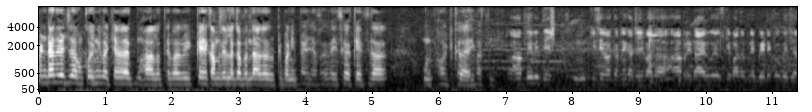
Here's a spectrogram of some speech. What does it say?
ਪਿੰਡਾਂ ਦੇ ਵਿੱਚ ਤਾਂ ਹੁਣ ਕੋਈ ਨਹੀਂ ਬੱਚਿਆਂ ਦਾ ਹਾਲ ਉੱਤੇ ਪਰ ਵੀ ਕਿਸੇ ਕੰਮ ਤੇ ਲੱਗਾ ਬੰਦਾ ਉਹਦਾ ਰੋਟੀ ਪਾਣੀ ਪੈ ਜਾ ਸਕਦਾ ਇਸ ਕਰਕੇ ਇਸ ਦਾ ਹੁਣ ਫੌਜ ਕਰਾਇਆ ਸੀ ਭਰਤੀ आप में भी देश की सेवा करने का जज्बा था आप रिटायर हुए उसके बाद अपने बेटे को भेजा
